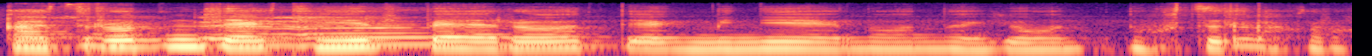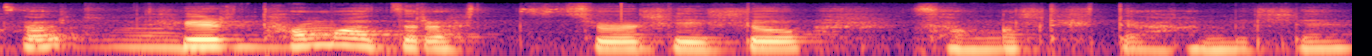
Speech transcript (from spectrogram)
газрууд нь яг тэр байрууд яг миний нөө нэг юунд нөхцөл тохирохоор тэгэхээр том газар очивол илүү сонголт ихтэй ах юм билээ.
